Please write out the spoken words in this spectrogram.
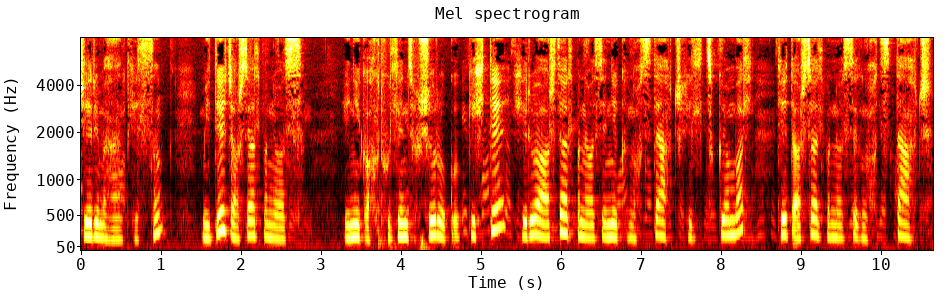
Жереми Хант хэлсэн. Мэдээж Оросын албаны улс Энийг огт хүлээн зөвшөөрөөгүй. Гэхдээ хэрвээ Оросын албаны улс энийг нухацтай авч хилцэхгүй юм бол тэд Оросын албаны улсыг нухацтай авч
